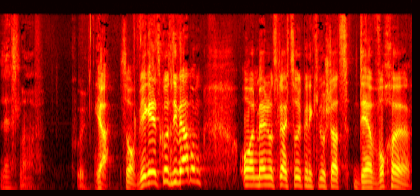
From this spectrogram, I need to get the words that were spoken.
Les Love. Cool. Ja, so, wir gehen jetzt kurz in die Werbung und melden uns gleich zurück mit den Kinostarts der Woche.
